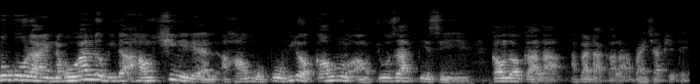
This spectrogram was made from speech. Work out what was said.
ကိုကိုယ်တိုင်ငဘိုကလုပ်ပြီးသားအဟောင်းရှိနေတဲ့အဟောင်းကိုပို့ပြီးတော့ကောင်းမွန်အောင်စူးစမ်းပြင်ဆင်ရင်ကောင်းသောကာလအပတ်တာကာလအပိုင်းခြားဖြစ်တယ်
